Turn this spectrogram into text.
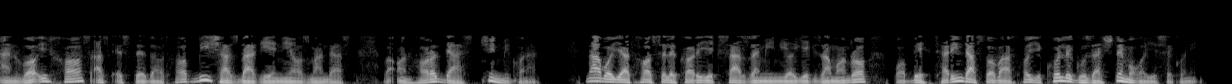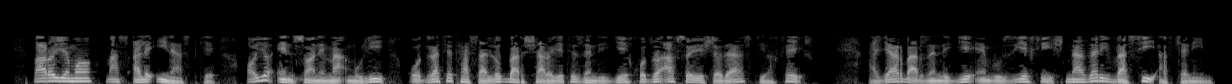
انواعی خاص از استعدادها بیش از بقیه نیازمند است و آنها را دستچین می کند. نباید حاصل کار یک سرزمین یا یک زمان را با بهترین دستاوردهای کل گذشته مقایسه کنیم. برای ما مسئله این است که آیا انسان معمولی قدرت تسلط بر شرایط زندگی خود را افزایش داده است یا خیر؟ اگر بر زندگی امروزی خیش نظری وسیع افکنیم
